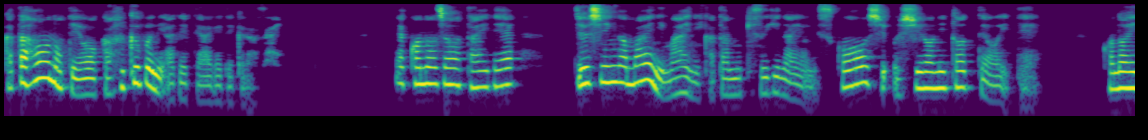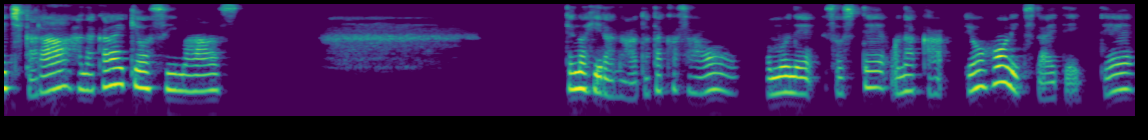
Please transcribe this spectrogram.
片方の手を下腹部に当ててあげてください。でこの状態で重心が前に前に傾きすぎないように少し後ろに取っておいて、この位置から鼻から息を吸います。手のひらの温かさをお胸、そしてお腹、両方に伝えていって、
